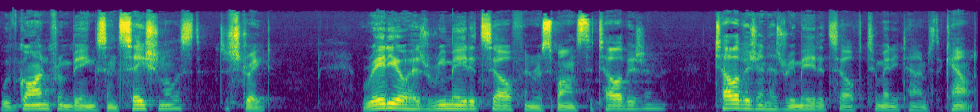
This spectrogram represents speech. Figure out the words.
We've gone from being sensationalist to straight. Radio has remade itself in response to television. Television has remade itself too many times to count.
